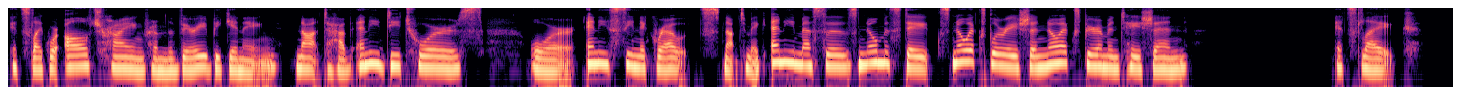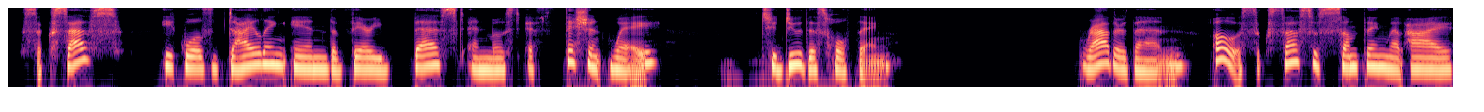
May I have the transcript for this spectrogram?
It's like we're all trying from the very beginning not to have any detours or any scenic routes, not to make any messes, no mistakes, no exploration, no experimentation. It's like success equals dialing in the very best and most efficient way to do this whole thing. Rather than, oh, success is something that I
